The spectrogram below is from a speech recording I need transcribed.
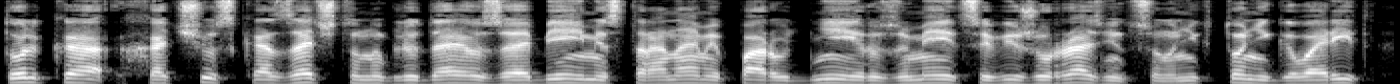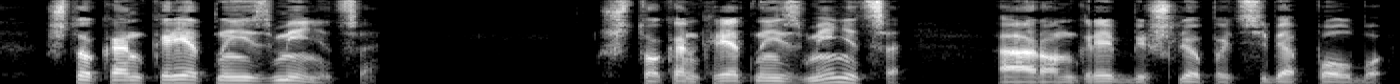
«только хочу сказать, что наблюдаю за обеими сторонами пару дней и, разумеется, вижу разницу, но никто не говорит, что конкретно изменится». «Что конкретно изменится?» Аарон Гребби шлепает себя по лбу.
